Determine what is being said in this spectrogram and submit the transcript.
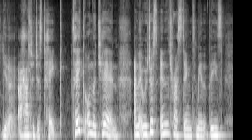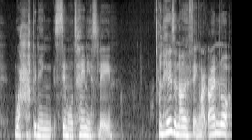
you know, I had to just take take it on the chin, and it was just interesting to me that these were happening simultaneously. And here's another thing like, I'm not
